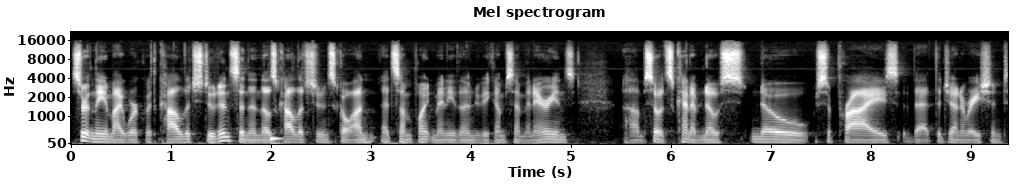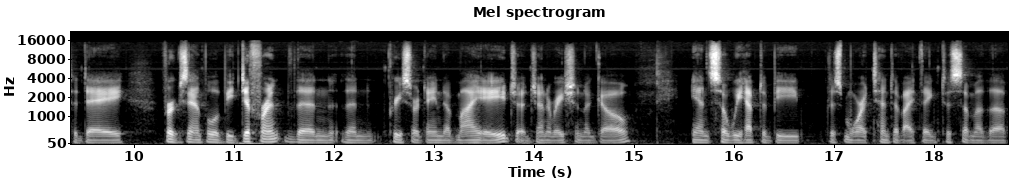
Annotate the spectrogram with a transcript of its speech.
certainly in my work with college students, and then those college students go on at some point, many of them to become seminarians. Um, so it's kind of no no surprise that the generation today, for example, would be different than than priests ordained of my age a generation ago, and so we have to be just more attentive, I think, to some of the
